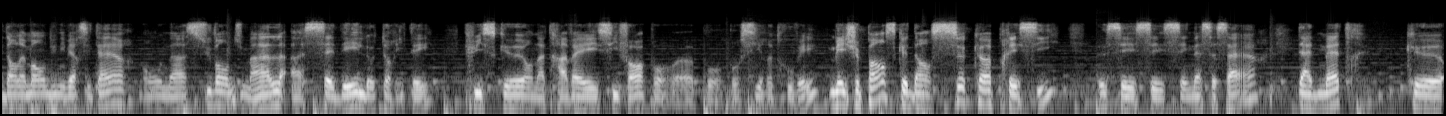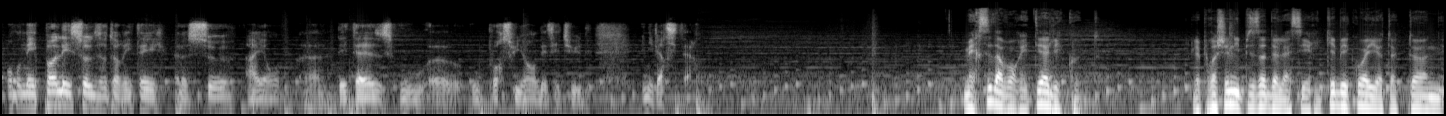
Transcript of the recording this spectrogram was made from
dans le monde universitaire, on a souvent du mal à céder l'autorité puisqu'on a travaillé si fort pour, pour, pour s'y retrouver. Mais je pense que dans ce cas précis, c'est, c'est nécessaire d'admettre qu'on n'est pas les seules autorités, euh, ceux ayant euh, des thèses ou, euh, ou poursuivant des études universitaires. Merci d'avoir été à l'écoute. Le prochain épisode de la série Québécois et autochtones,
